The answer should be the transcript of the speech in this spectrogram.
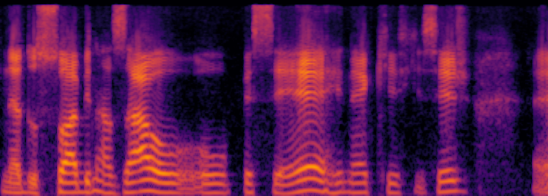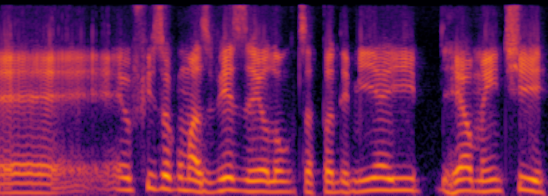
né, do swab nasal ou PCR, né, que, que seja. É, eu fiz algumas vezes aí ao longo dessa pandemia e realmente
